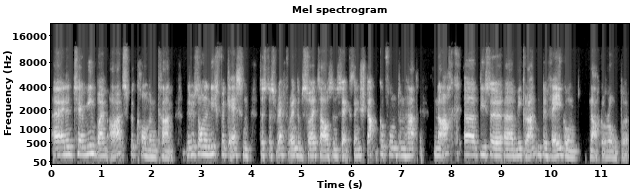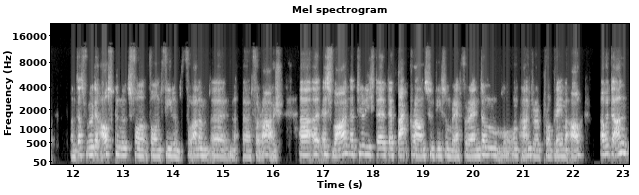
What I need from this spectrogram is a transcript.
äh, einen Termin beim Arzt bekommen kann. Wir sollen nicht vergessen, dass das Referendum 2016 stattgefunden hat nach äh, dieser äh, Migrantenbewegung nach Europa. Und das wurde ausgenutzt von, von vielen, vor allem äh, äh, Farage. Äh, es war natürlich der, der Background zu diesem Referendum und andere Probleme auch. Aber dann,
